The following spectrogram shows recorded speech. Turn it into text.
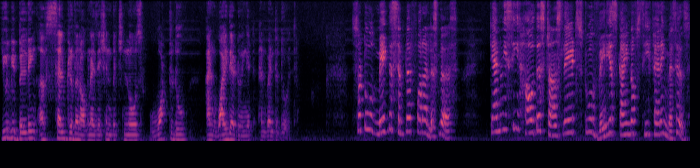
you'll be building a self driven organization which knows what to do and why they're doing it and when to do it. So, to make this simpler for our listeners, can we see how this translates to a various kind of seafaring vessels,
